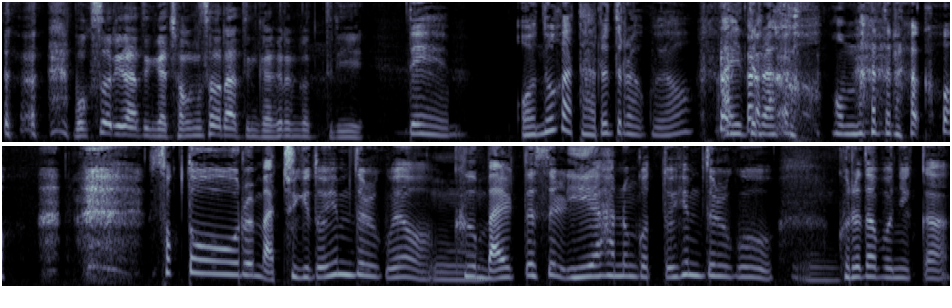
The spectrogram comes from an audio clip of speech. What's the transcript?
목소리라든가 정서라든가 그런 것들이. 네. 언어가 다르더라고요. 아이들하고 엄마들하고 속도를 맞추기도 힘들고요. 음. 그말 뜻을 이해하는 것도 힘들고 음, 그러다 보니까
